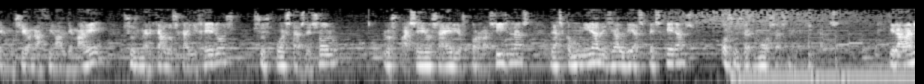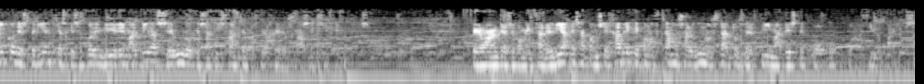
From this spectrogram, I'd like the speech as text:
el Museo Nacional de Malé, sus mercados callejeros, sus puestas de sol, los paseos aéreos por las islas, las comunidades y aldeas pesqueras o sus hermosas mezquitas. El abanico de experiencias que se pueden vivir en Maldivas seguro que satisface a los viajeros más exigentes. Pero antes de comenzar el viaje es aconsejable que conozcamos algunos datos del clima de este poco conocido país.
